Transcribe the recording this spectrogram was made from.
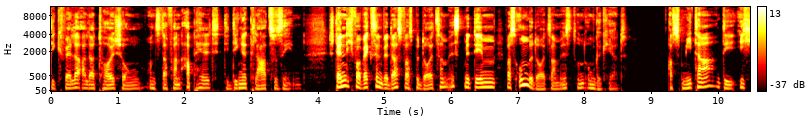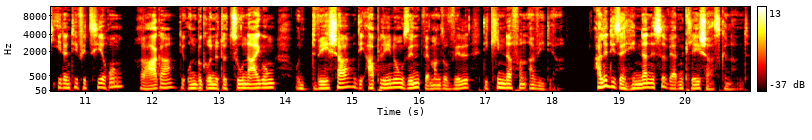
die Quelle aller Täuschung, uns davon abhält, die Dinge klar zu sehen. Ständig verwechseln wir das, was bedeutsam ist, mit dem, was unbedeutsam ist und umgekehrt. Asmita, die Ich-Identifizierung, Raga, die unbegründete Zuneigung und Dvesha, die Ablehnung, sind, wenn man so will, die Kinder von Avidya. Alle diese Hindernisse werden Kleshas genannt.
